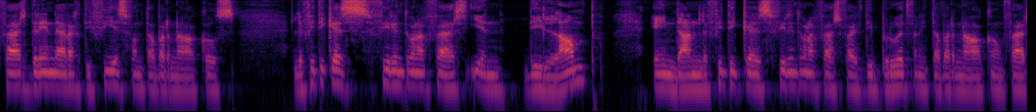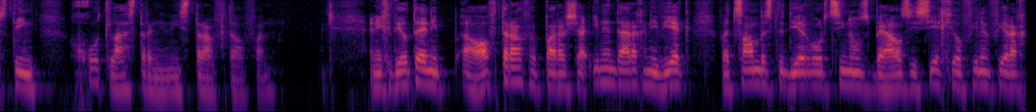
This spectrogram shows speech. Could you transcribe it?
vers 33 die fees van tabernakels. Levitikus 24 vers 1 die lamp. En dan Levitikus 24 vers 5 die brood van die tabernakel. En vers 10 godlastering en die straf daarvan. In die gedeelte in die uh, Haftarah vir Parasha 31 in die week wat saam bestudeer word, sien ons behels Jesegiel 44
